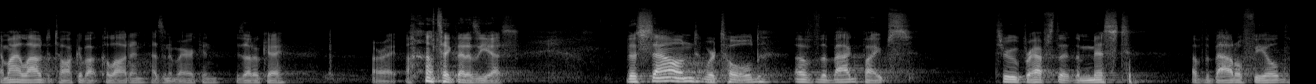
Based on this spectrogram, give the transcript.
Am I allowed to talk about Culloden as an American? Is that okay? All right, I'll take that as a yes. The sound, we're told, of the bagpipes through perhaps the, the mist of the battlefield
